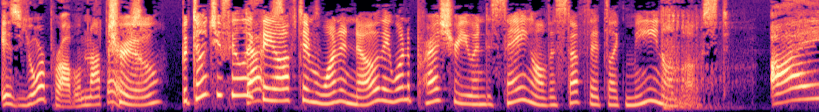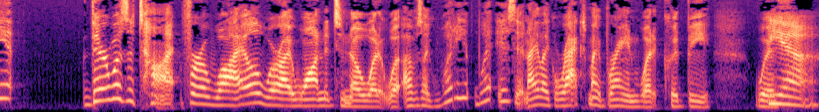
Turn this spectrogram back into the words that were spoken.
is your problem, not theirs. True. But don't you feel like they often want to know? They want to pressure you into saying all this stuff that's like mean almost. I there was a time for a while where I wanted to know what it was. I was like, what do you, what is it? And I like racked my brain what it could be with Yeah.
